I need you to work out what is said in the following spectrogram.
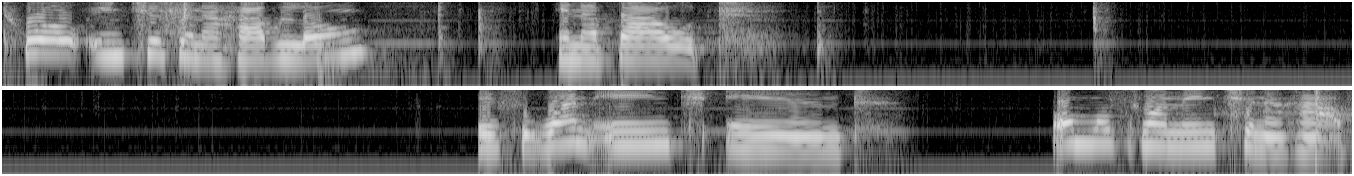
twelve inches and a half long and about is one inch and almost one inch and a half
